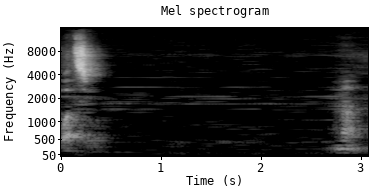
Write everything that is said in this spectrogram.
whatsoever. None.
